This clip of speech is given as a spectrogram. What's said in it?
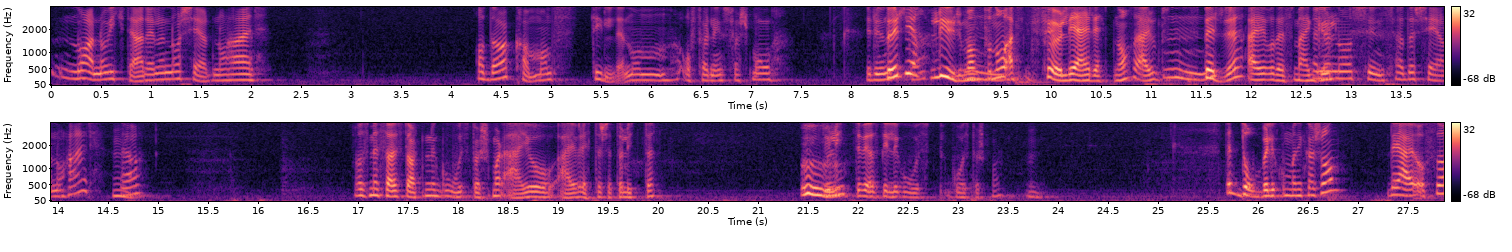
nå er det noe viktig her, eller nå skjer det noe her. Og da kan man stille noen oppfølgingsspørsmål Spør, ja. Lurer man på noe? Mm. Føler jeg rett nå? Er jo, mm. spørre er jo det som er gull. Eller nå syns jeg det skjer noe her. Mm. Ja. Og som jeg sa i starten, gode spørsmål er jo, er jo rett og slett å lytte. Mm. Du lytter ved å stille gode, gode spørsmål. Mm. Men dobbeltkommunikasjon, det er jo også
